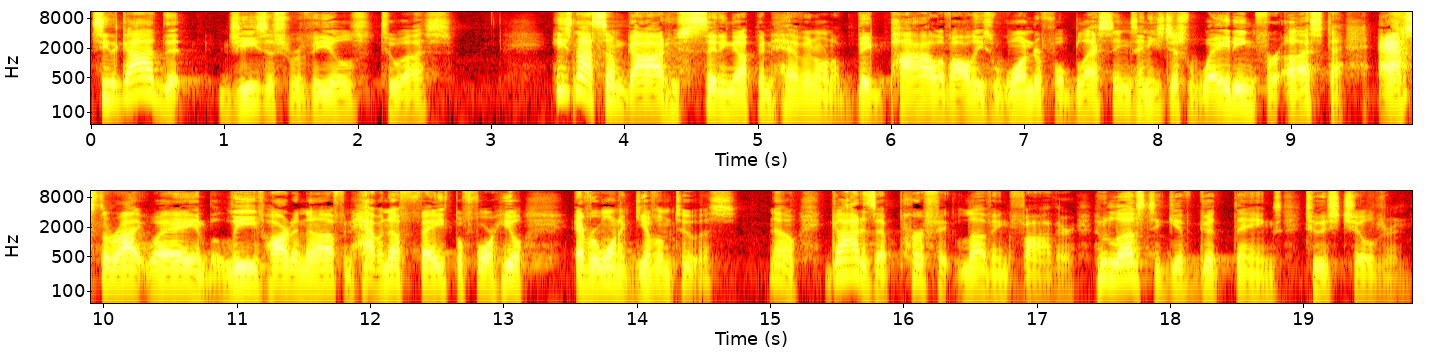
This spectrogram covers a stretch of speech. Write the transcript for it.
See, the God that Jesus reveals to us, He's not some God who's sitting up in heaven on a big pile of all these wonderful blessings and he's just waiting for us to ask the right way and believe hard enough and have enough faith before he'll ever want to give them to us. No, God is a perfect, loving Father who loves to give good things to his children.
